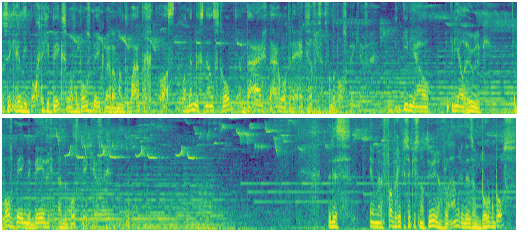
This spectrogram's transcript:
Zeker in die bochtige beek, zoals de Bosbeek, waar dan het water wat, minder snel stroomt. En daar, daar worden de eitjes afgezet van de bosbeekjuffer. Een ideaal, een ideaal huwelijk. De bosbeek, de bever en de bosbeekjuffer. Dit is een van mijn favoriete stukjes natuur in Vlaanderen. Dit is een broekbos.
